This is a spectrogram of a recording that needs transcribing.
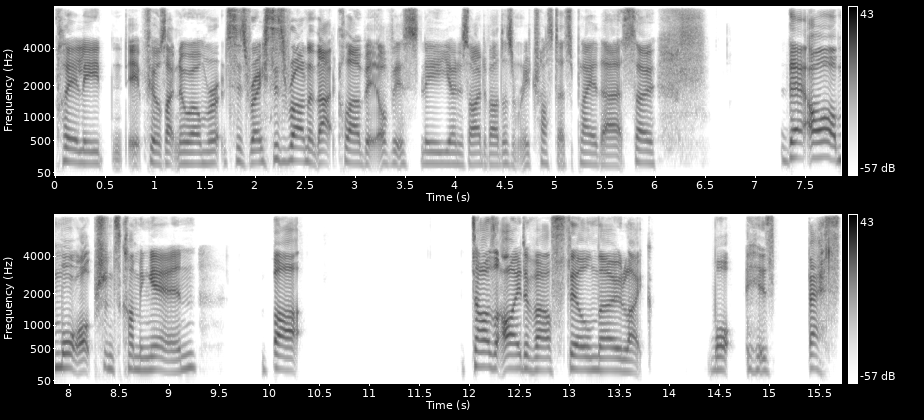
clearly it feels like Noelle Maritz's race is run at that club. It obviously Jonas Eidevall doesn't really trust her to play there. So there are more options coming in, but does Eidevall still know like what his best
